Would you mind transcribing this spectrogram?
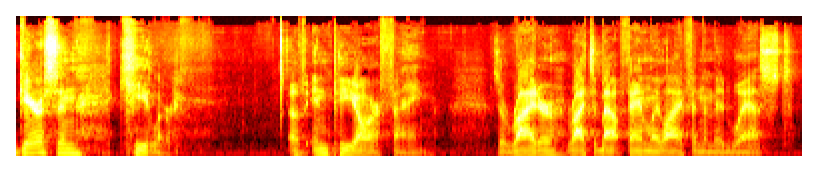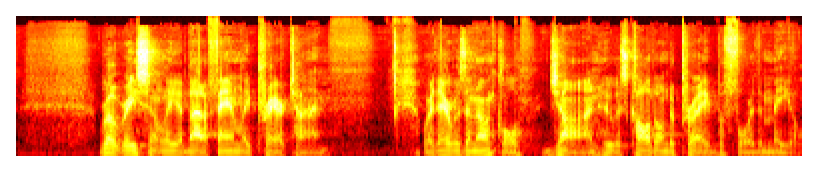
Garrison Keillor of NPR fame is a writer, writes about family life in the Midwest. Wrote recently about a family prayer time where there was an uncle, John, who was called on to pray before the meal.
